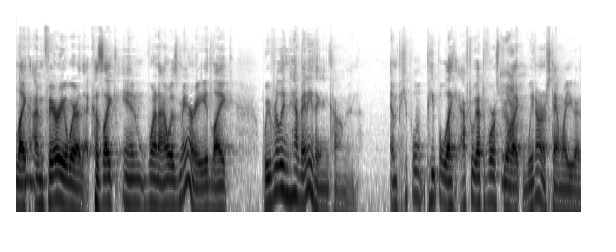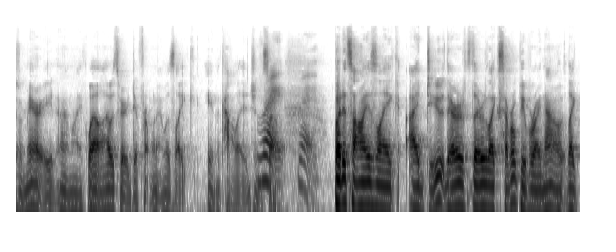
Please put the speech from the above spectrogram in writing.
Like I'm very aware of that. Because like in when I was married like we really didn't have anything in common and people people like after we got divorced people were like we don't understand why you guys were married and I'm like well I was very different when I was like in college and stuff Right, right. but it's always like I do. There, there are like several people right now. Like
